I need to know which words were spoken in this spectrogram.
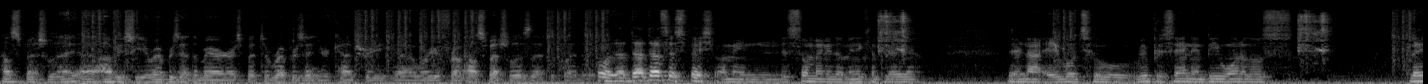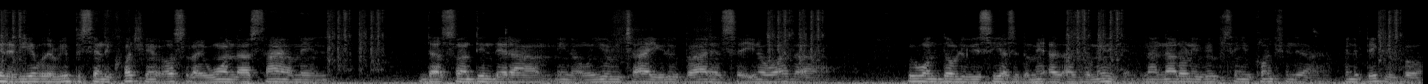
How special? I, I, obviously, you represent the Mariners, but to represent your country, uh, where you're from, how special is that to play there? Oh, that, that, that's a special. I mean, there's so many Dominican players. They're not able to represent and be one of those players that be able to represent the country. And Also, like one last time. I mean, that's something that um, you know when you retire, you look back and say, you know what, uh, we won WBC as a Domin- as Dominican. Not not only represent your country in the in the big league, but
